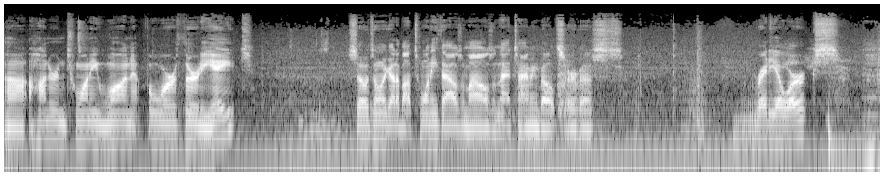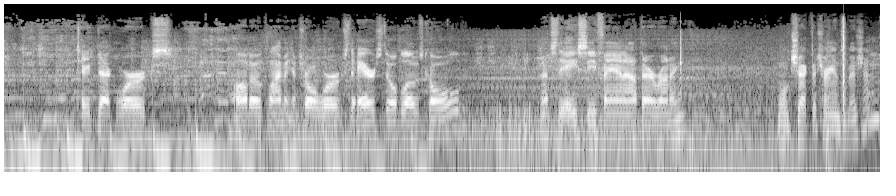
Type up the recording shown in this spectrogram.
Uh, 121 438. So it's only got about 20,000 miles on that timing belt service. Radio works tape deck works, auto climate control works, the air still blows cold. That's the AC fan out there running. We'll check the transmission.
